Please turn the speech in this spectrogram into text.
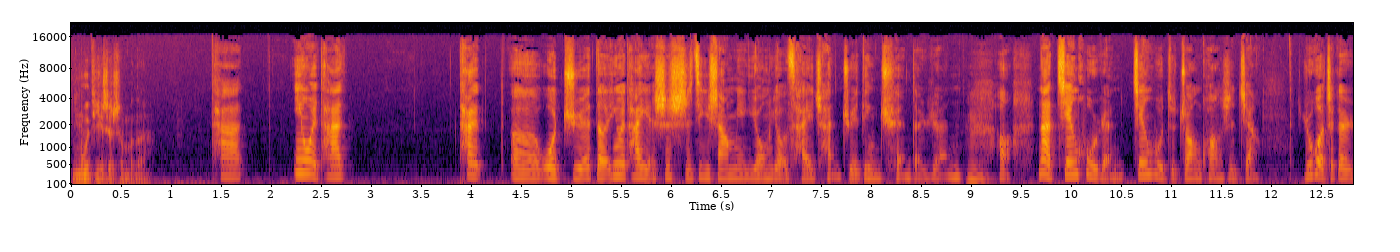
目的是什么呢？他因为他他呃，我觉得，因为他也是实际上面拥有财产决定权的人，嗯，好，那监护人监护的状况是这样。如果这个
